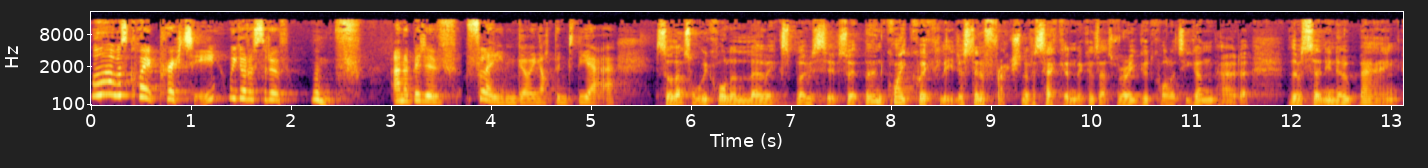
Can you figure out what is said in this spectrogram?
that was quite pretty. We got a sort of whoomph and a bit of flame going up into the air. So that's what we call a low explosive. So it burned quite quickly, just in a fraction of a second, because that's very good quality gunpowder. There was certainly no bang.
